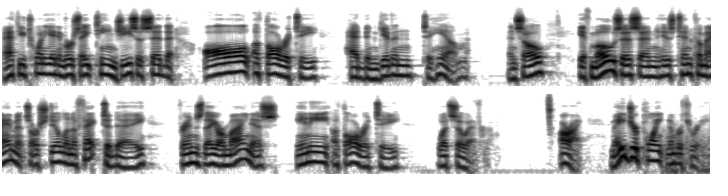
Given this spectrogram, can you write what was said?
Matthew 28 and verse 18, Jesus said that all authority had been given to him. And so, if Moses and his Ten Commandments are still in effect today, friends, they are minus any authority whatsoever. All right, major point number three.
